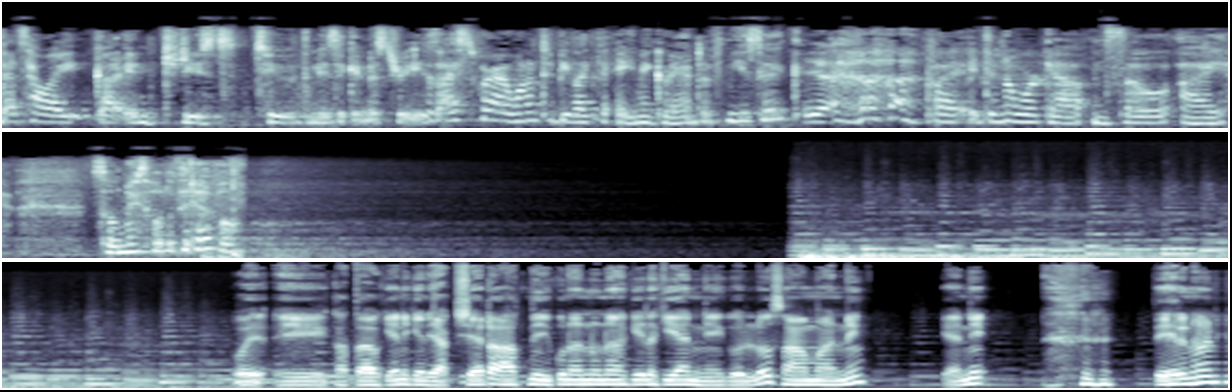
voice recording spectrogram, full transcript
that's how I got introduced to the music industry. I swear I wanted to be like the Amy Grant of music, Yeah. but it didn't work out, and so I sold my soul to the devil. ඔය ඒ කතාව කියන කෙන යක්ෂයට ආත්ම ඉකුණන් වනා කියලා කියන්නේ ගොල්ලෝ සාමාන්‍යෙන් යන්නේ තේරෙනවානි?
